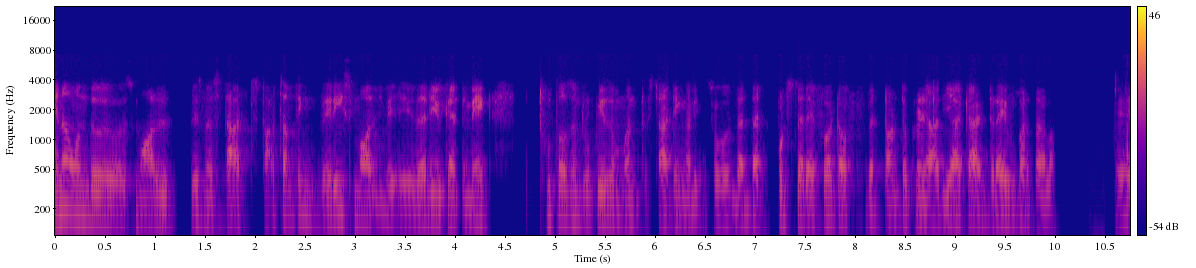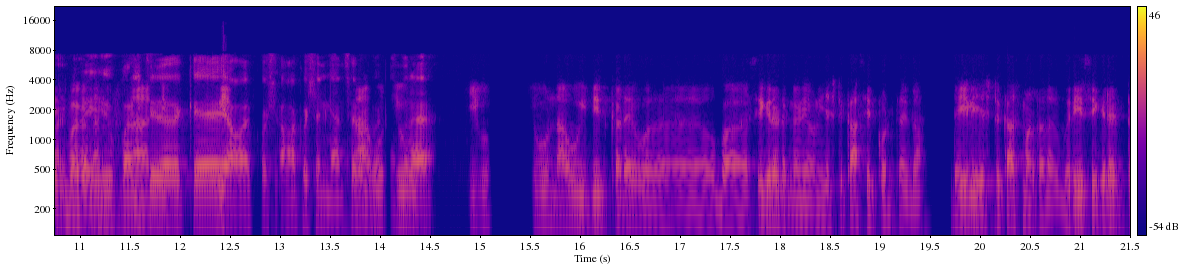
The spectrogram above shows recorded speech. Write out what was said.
ಏನೋ ಒಂದು small business start start something very small where you can make two thousand rupees month starting ಅಲ್ಲಿ. So that that puts that effort of that entrepreneur ಅದು ಯಾಕೆ ಆ ಡ್ರೈವ್ ಬರ್ತಾ ಇಲ್ಲ? ಇವಾಗ ನನ್- ಆ ಕ್ವಶನ್ ಆನ್ಸರ್ ನಾವು ನೀವು ನೀವು ಇದ್ದಿದ್ ಕಡೆ ಒಬ್ಬ ಸಿಗರೇಟ್ ಅಂಗಡಿ ಅವ್ನಿಗೆ ಎಷ್ಟು ಕಾಸು ಇಟ್ಕೊಡ್ತಾ ಇದ್ದ ಡೈಲಿ ಎಷ್ಟು ಕಾಸು ಮಾಡ್ತಾರ ಬರೀ ಸಿಗರೇಟ್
